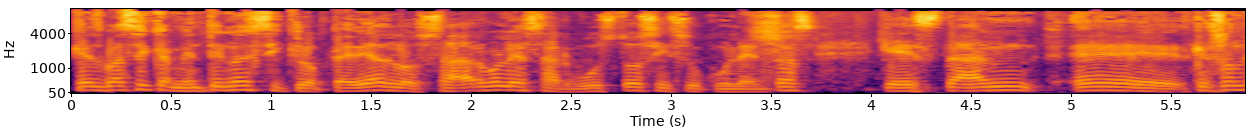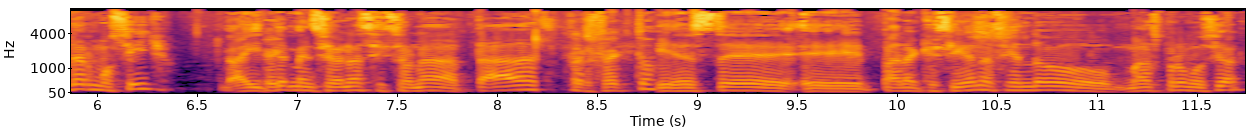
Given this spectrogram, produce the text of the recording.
que es básicamente una enciclopedia de los árboles, arbustos y suculentas que están, eh, que son de Hermosillo. Ahí te menciona si son adaptadas. Perfecto. Y este, eh, para que sigan haciendo más promoción.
